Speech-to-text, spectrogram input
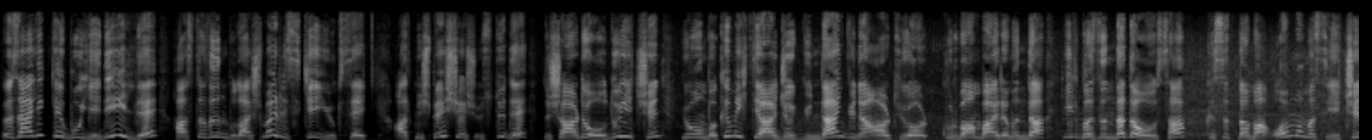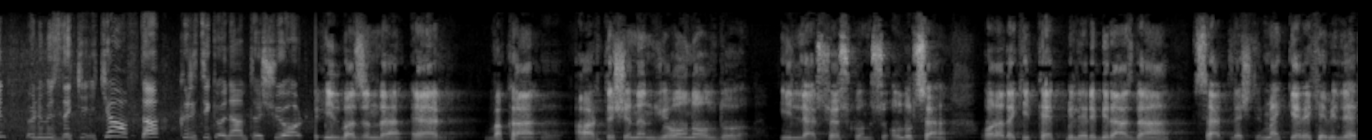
Özellikle bu 7 ilde hastalığın bulaşma riski yüksek. 65 yaş üstü de dışarıda olduğu için yoğun bakım ihtiyacı günden güne artıyor. Kurban Bayramı'nda il bazında da olsa kısıtlama olmaması için önümüzdeki 2 hafta kritik önem taşıyor. İl bazında eğer vaka artışının yoğun olduğu iller söz konusu olursa oradaki tedbirleri biraz daha sertleştirmek gerekebilir.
